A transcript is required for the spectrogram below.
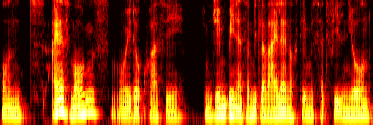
Und eines Morgens, wo ich da quasi im Gym bin. Also mittlerweile, nachdem ich seit vielen Jahren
